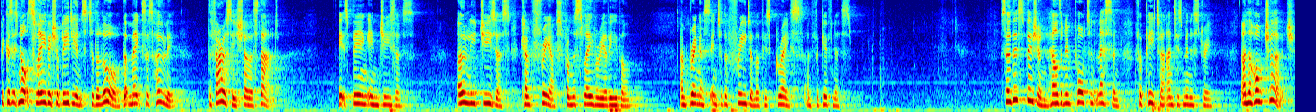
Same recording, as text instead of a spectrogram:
Because it's not slavish obedience to the law that makes us holy. The Pharisees show us that. It's being in Jesus. Only Jesus can free us from the slavery of evil and bring us into the freedom of his grace and forgiveness. So, this vision held an important lesson for Peter and his ministry, and the whole church,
